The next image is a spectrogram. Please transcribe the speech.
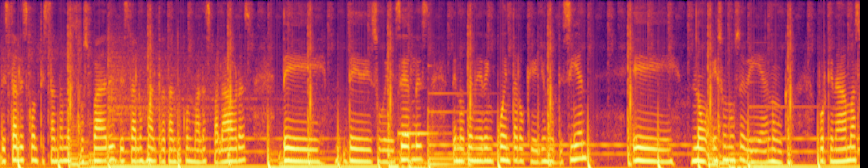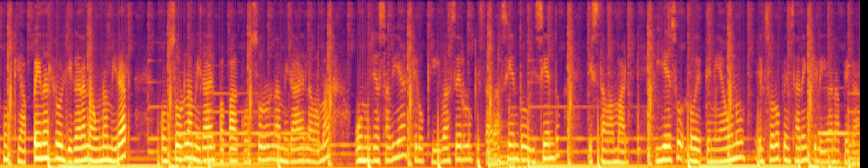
de estarles contestando a nuestros padres, de estarlos maltratando con malas palabras, de, de desobedecerles, de no tener en cuenta lo que ellos nos decían. Eh, no, eso no se veía nunca, porque nada más con que apenas lo llegaran a uno a mirar, con solo la mirada del papá, con solo la mirada de la mamá, uno ya sabía que lo que iba a hacer, lo que estaba haciendo o diciendo, estaba mal. Y eso lo detenía uno el solo pensar en que le iban a pegar.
